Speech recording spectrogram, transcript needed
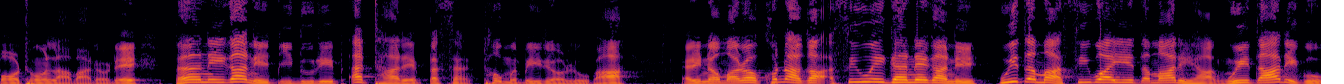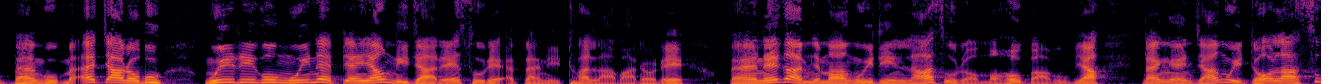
ပေါ်ထွန်းလာပါတော့တယ်။ဘန်တွေကနေပြည်သူတွေအပ်ထားတဲ့ပတ်စံထုတ်မပေးတော့လို့ပါ။ အဲဒီနောက်မှာတော့ခုနကအစည်းအဝေးခန်းထဲကနေဝိသမစီးပွားရေးသမားတွေဟာငွေသားတွေကိုဘဏ်ကိုမအပ်ကြတော့ဘူးငွေတွေကိုငွေနဲ့ပြန်ရောက်နေကြတယ်ဆိုတဲ့အတန်တွေထွက်လာပါတော့တယ်ဘဏ်ထဲကမြန်မာငွေတင်လားဆိုတော့မဟုတ်ပါဘူးဗျာနိုင်ငံခြားငွေဒေါ်လာစု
